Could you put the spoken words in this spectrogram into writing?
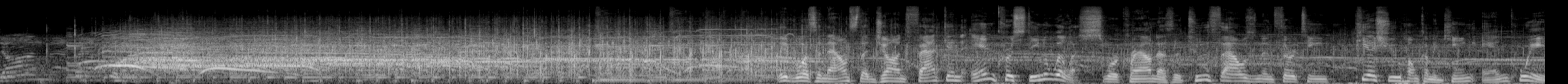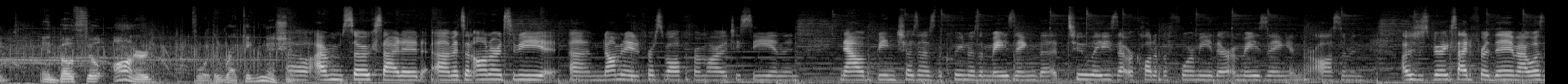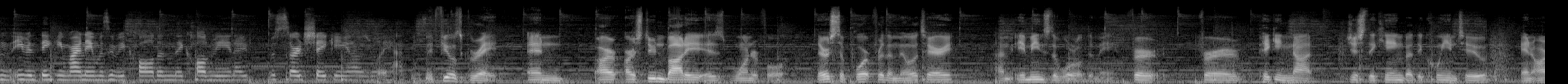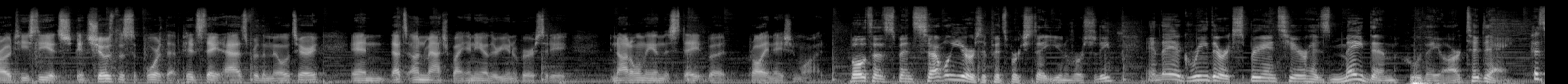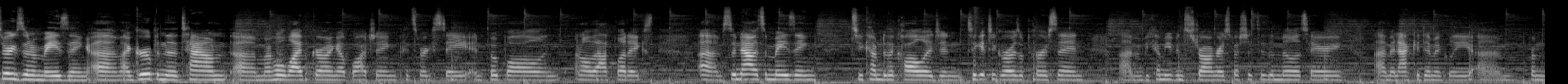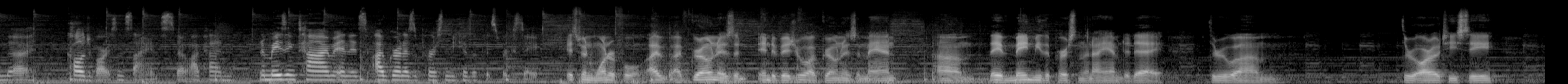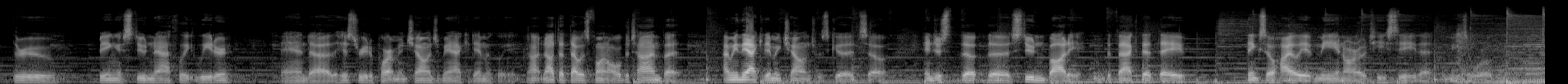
John It was announced that John Fatkin and Kristina Willis were crowned as the 2013 PSU Homecoming King and Queen, and both feel honored for the recognition. Oh, I'm so excited. Um, it's an honor to be um, nominated, first of all, from ROTC, and then now being chosen as the queen was amazing. The two ladies that were called up before me, they're amazing and they're awesome, and I was just very excited for them. I wasn't even thinking my name was going to be called, and they called me, and I started shaking, and I was really happy. It feels great, and our, our student body is wonderful. Their support for the military, um, it means the world to me. For for picking not just the king but the queen too, and ROTC, it, it shows the support that Pitt State has for the military, and that's unmatched by any other university, not only in the state but probably nationwide. Both have spent several years at Pittsburg State University, and they agree their experience here has made them who they are today. Pittsburg's been amazing. Um, I grew up in the town um, my whole life growing up watching Pittsburg State and football and, and all the athletics. Um, so now it's amazing to come to the college and to get to grow as a person um, and become even stronger, especially through the military um, and academically um, from the College of Arts and Science. So I've had an amazing time and it's, I've grown as a person because of Pittsburg State. It's been wonderful. I've, I've grown as an individual, I've grown as a man. Um, they've made me the person that I am today through, um, through ROTC, through being a student athlete leader, and uh, the history department challenged me academically. Not, not that that was fun all the time, but I mean, the academic challenge was good. So, and just the, the student body, the fact that they think so highly of me and ROTC, that it means the world to me.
